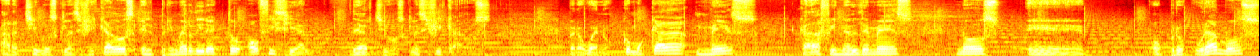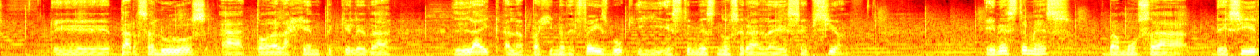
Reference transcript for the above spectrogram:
archivos clasificados, el primer directo oficial de archivos clasificados. Pero bueno, como cada mes, cada final de mes, nos eh, o procuramos eh, dar saludos a toda la gente que le da like a la página de Facebook y este mes no será la excepción. En este mes vamos a decir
